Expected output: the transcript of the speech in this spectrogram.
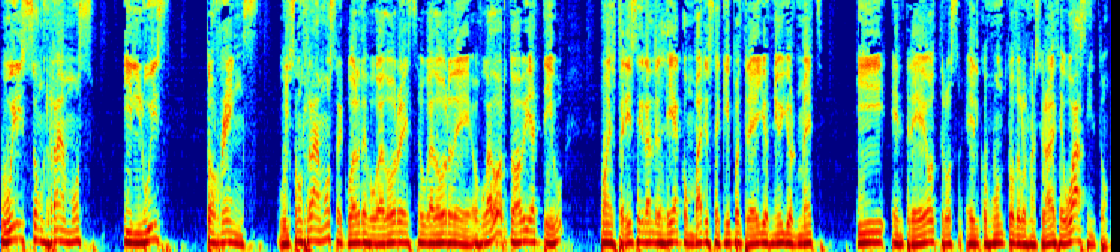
Wilson Ramos y Luis Torrens. Wilson Ramos, recuerde, jugador, es jugador de, jugador todavía activo, con experiencia en grandes ligas con varios equipos, entre ellos New York Mets y entre otros el conjunto de los nacionales de Washington.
